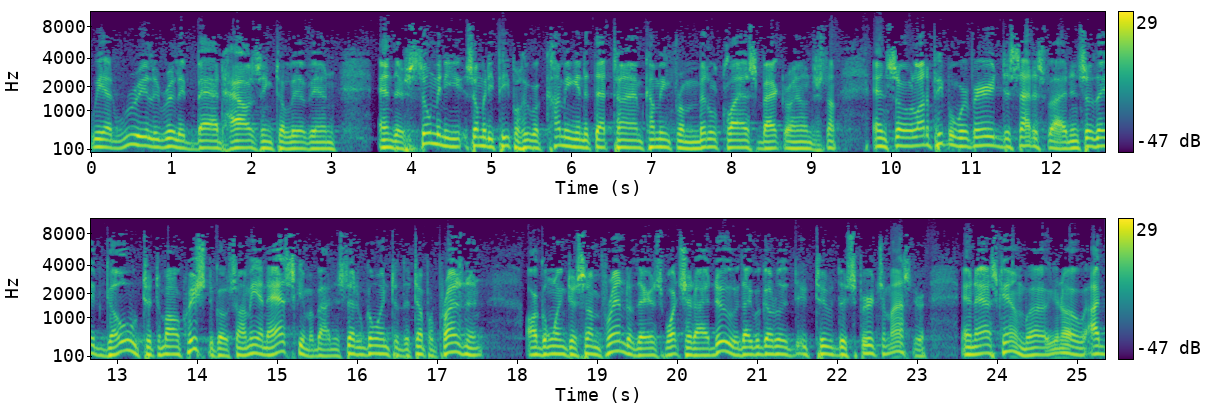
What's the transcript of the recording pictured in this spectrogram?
we had really really bad housing to live in, and there's so many so many people who were coming in at that time, coming from middle class backgrounds or something, and so a lot of people were very dissatisfied, and so they'd go to Tamal Krishna Goswami and ask him about it instead of going to the temple president or going to some friend of theirs. What should I do? They would go to to the spiritual master and ask him, well, you know, I,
